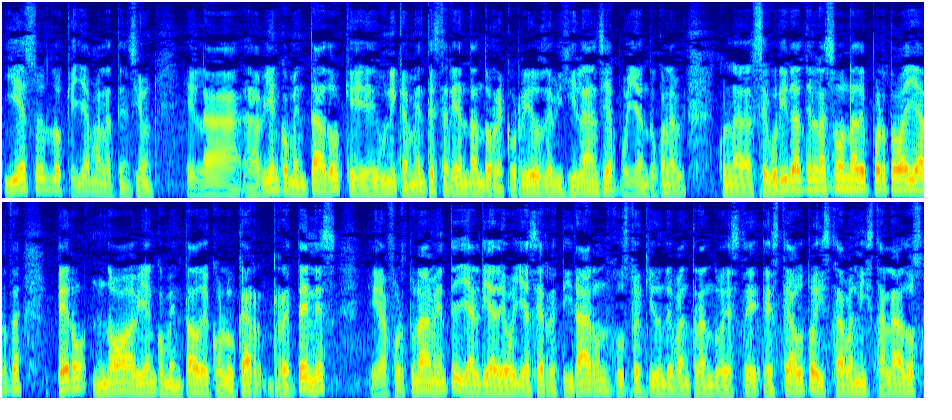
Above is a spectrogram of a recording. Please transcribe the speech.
y eso es lo que llama la atención. Eh, la, habían comentado que únicamente estarían dando recorridos de vigilancia, apoyando con la, con la seguridad en la zona de Puerto Vallarta, pero no habían comentado de colocar retenes. Eh, afortunadamente ya el día de hoy ya se retiraron, justo aquí donde va entrando este, este auto, ahí estaban instalados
